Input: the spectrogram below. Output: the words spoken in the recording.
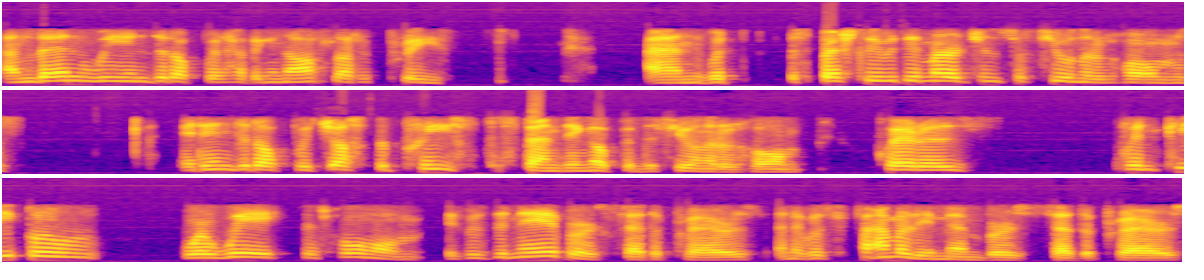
and then we ended up with having an awful lot of priests, and with especially with the emergence of funeral homes, it ended up with just the priest standing up in the funeral home, whereas when people were waked at home, it was the neighbours said the prayers and it was family members said the prayers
